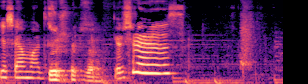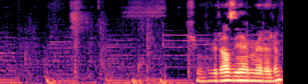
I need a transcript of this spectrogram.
yaşayan vardır. görüşmek üzere. Görüşürüz. Şimdi biraz yem verelim.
